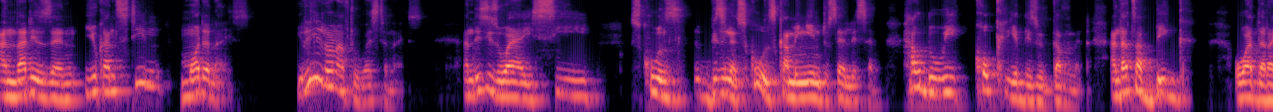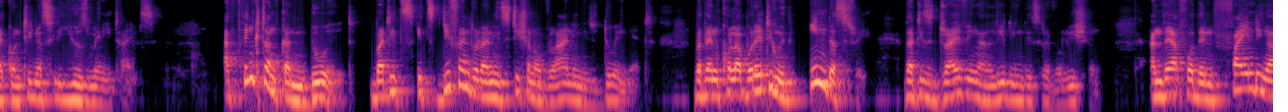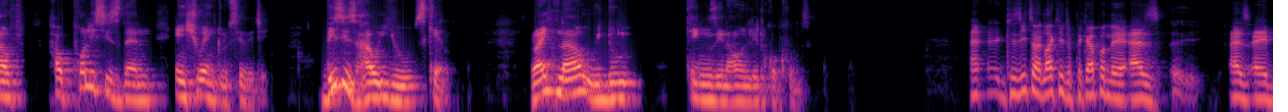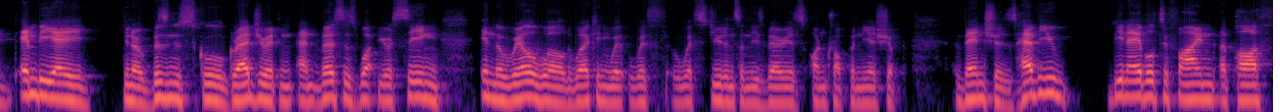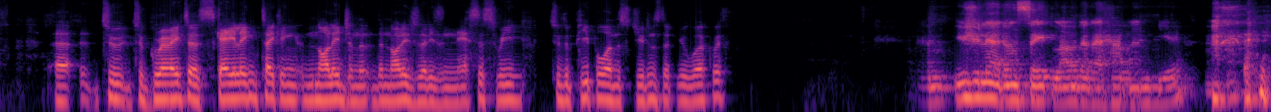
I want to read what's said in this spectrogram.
And that is then you can still modernize. You really don't have to westernize. And this is why I see schools, business schools coming in to say, listen, how do we co-create this with government? And that's a big word that I continuously use many times. A think tank can do it, but it's, it's different when an institution of learning is doing it. But then collaborating with industry that is driving and leading this revolution. And therefore then finding out how policies then ensure inclusivity. This is how you scale. Right now, we do things in our own little cocoons. And uh, Kizito, I'd like you to pick up on there as uh, as a MBA, you know, business school graduate, and, and versus what you're seeing in the real world, working with with with students in these various entrepreneurship ventures. Have you been able to find a path uh, to to greater scaling, taking knowledge and the, the knowledge that is necessary to the people and the students that you work with? Um, usually, I don't say it loud that I have an MBA.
